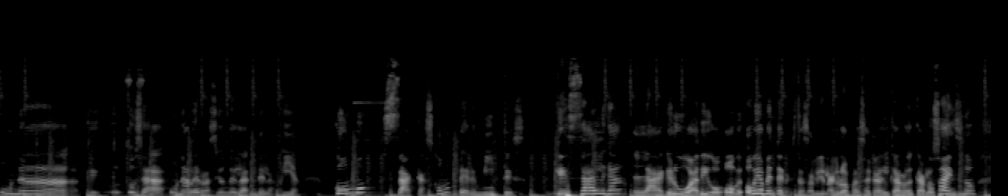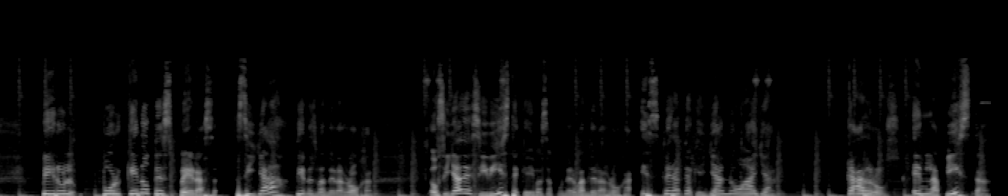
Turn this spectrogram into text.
una, eh, o sea, una aberración de la, de la FIA. ¿Cómo sacas, cómo permites que salga la grúa? Digo, ob- obviamente necesita salir la grúa para sacar el carro de Carlos Sainz, ¿no? Pero, ¿por qué no te esperas si ya tienes bandera roja? O si ya decidiste que ibas a poner bandera roja, espérate a que ya no haya carros en la pista.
